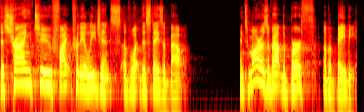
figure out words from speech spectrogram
that's trying to fight for the allegiance of what this day's about. And tomorrow's about the birth of a baby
